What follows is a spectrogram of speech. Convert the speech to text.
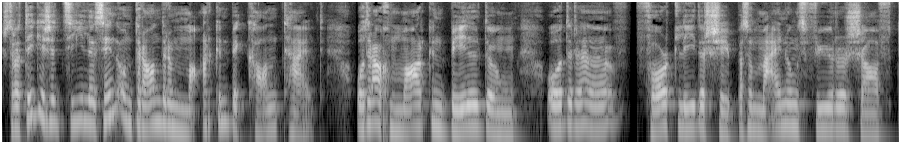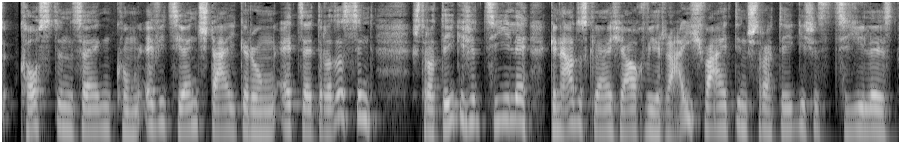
Strategische Ziele sind unter anderem Markenbekanntheit oder auch Markenbildung oder äh, Leadership, also Meinungsführerschaft, Kostensenkung, Effizienzsteigerung etc. Das sind strategische Ziele. Genau das gleiche auch wie Reichweite ein strategisches Ziel ist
